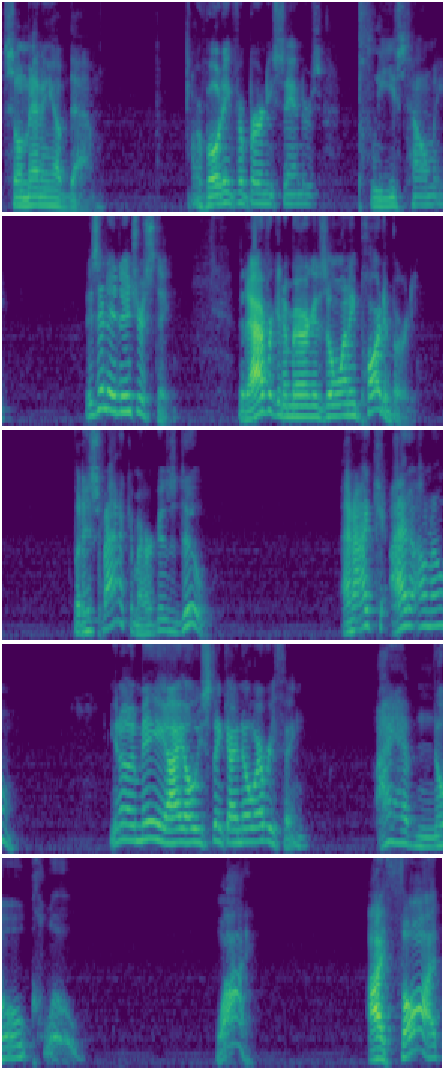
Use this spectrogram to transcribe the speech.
so many of them, are voting for Bernie Sanders, please tell me. Isn't it interesting that African Americans don't want any part of Bernie, but Hispanic Americans do? And I, I don't know. You know me, I always think I know everything. I have no clue. Why? I thought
